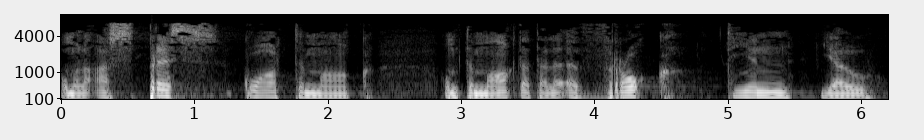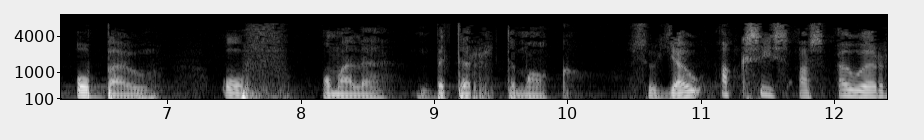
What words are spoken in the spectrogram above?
om hulle aspris kwaad te maak, om te maak dat hulle 'n wrok teen jou opbou of om hulle bitter te maak. So jou aksies as ouer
